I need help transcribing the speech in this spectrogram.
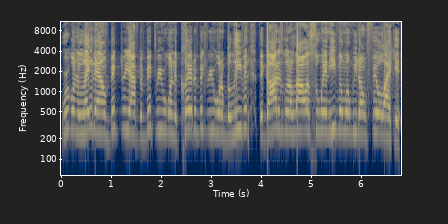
we're going to lay down victory after victory. We're going to declare the victory. We're going to believe it that God is going to allow us to win even when we don't feel like it.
